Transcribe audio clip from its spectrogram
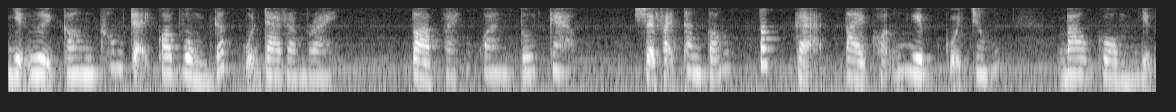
Những người con không trải qua vùng đất của Dharamrai, tòa phán quan tối cao, sẽ phải thanh toán tất cả tài khoản nghiệp của chúng, bao gồm những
